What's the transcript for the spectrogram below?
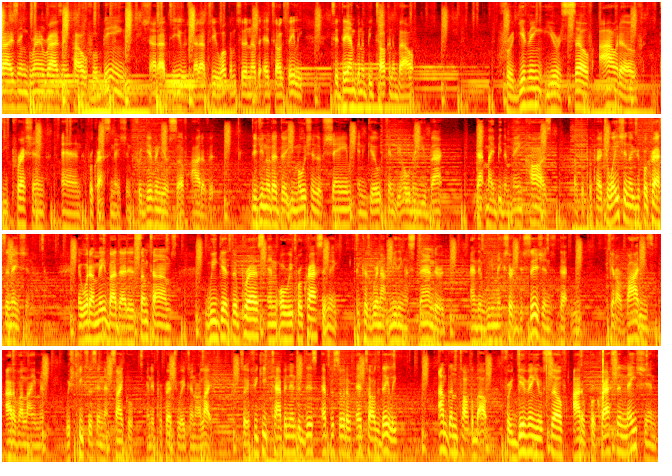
Rising, grand rising, powerful being. Shout out to you. Shout out to you. Welcome to another Ed Talks Daily. Today I'm going to be talking about forgiving yourself out of depression and procrastination. Forgiving yourself out of it. Did you know that the emotions of shame and guilt can be holding you back? That might be the main cause of the perpetuation of your procrastination. And what I mean by that is sometimes we get depressed and or we procrastinate because we're not meeting a standard and then we make certain decisions that get our bodies out of alignment which keeps us in that cycle and it perpetuates in our life. So if you keep tapping into this episode of Ed Talks Daily, I'm going to talk about forgiving yourself out of procrastination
